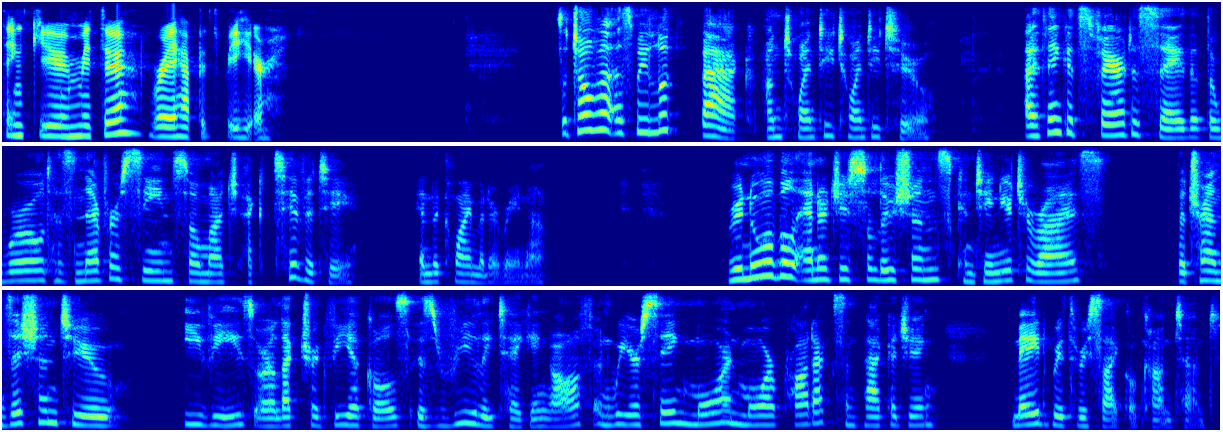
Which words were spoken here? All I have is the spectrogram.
Thank you, Mitu. Very happy to be here. So, Tove, as we look back on 2022, I think it's fair to say that the world has never seen so much activity in the climate arena. Renewable energy solutions continue to rise. The transition to EVs or electric vehicles is really taking off, and we are seeing more and more products and packaging made with recycled content.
